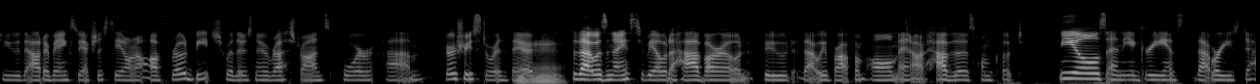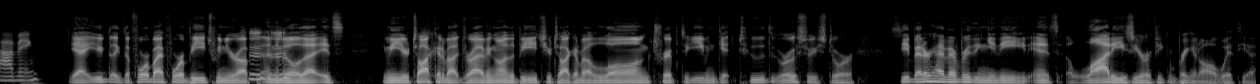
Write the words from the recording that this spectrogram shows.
to the Outer Banks, we actually stayed on an off-road beach where there's no restaurants or um, grocery stores there. Mhm. So that was nice to be able to have our own food that we brought from home and have those home cooked meals and the ingredients that we're used to having. Yeah, you like the four by four beach when you're up in the Mhm. middle of that. It's I mean, you're talking about driving on the beach. You're talking about a long trip to even get to the grocery store. So you better have everything you need, and it's a lot easier if you can bring it all with you.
